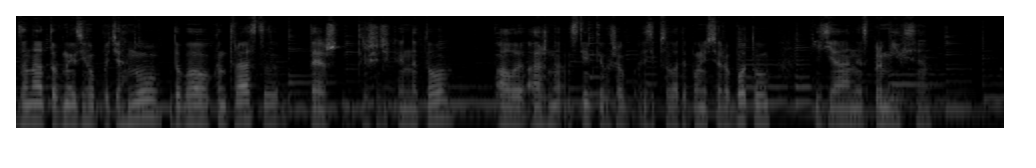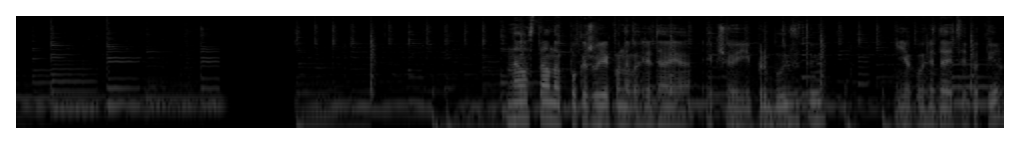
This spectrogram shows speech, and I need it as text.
занадто вниз його потягнув, додав контрасту, теж трішечки не то. Але аж настільки, щоб зіпсувати повністю роботу, я не спромігся. Наостанок покажу, як вона виглядає, якщо її приблизити. Як виглядає цей папір.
